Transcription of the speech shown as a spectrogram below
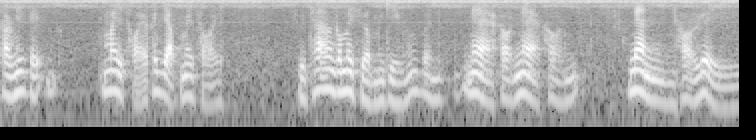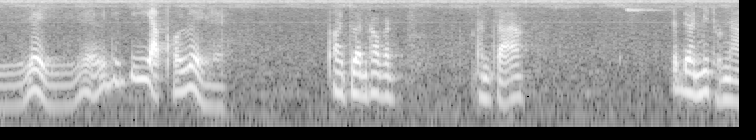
ทางนี้ก็ไม่ถอยขยับไม่ถอย สุดท้ายมันก็ไม่เสื่อมจริงมันเป็นแน่เขาแน่เขาแน่นเขาเรื่อยเรื่อยเรื่อยยับเขาเรื่อยพอจวนเข้าพรรษา เดือนมิถุนา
